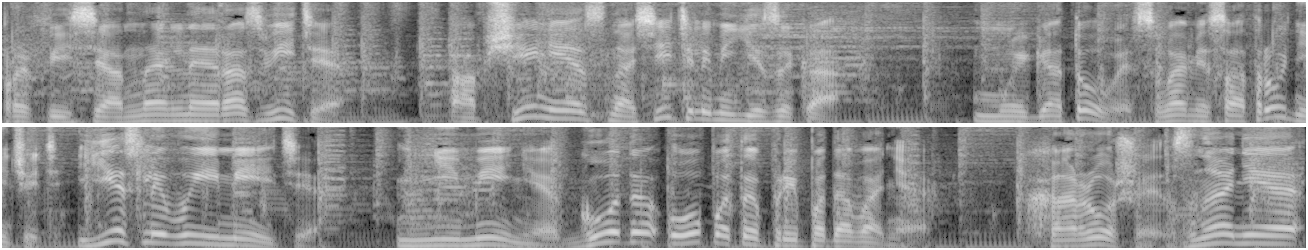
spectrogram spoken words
Профессиональное развитие. Общение с носителями языка – мы готовы с вами сотрудничать, если вы имеете не менее года опыта преподавания, хорошее знание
